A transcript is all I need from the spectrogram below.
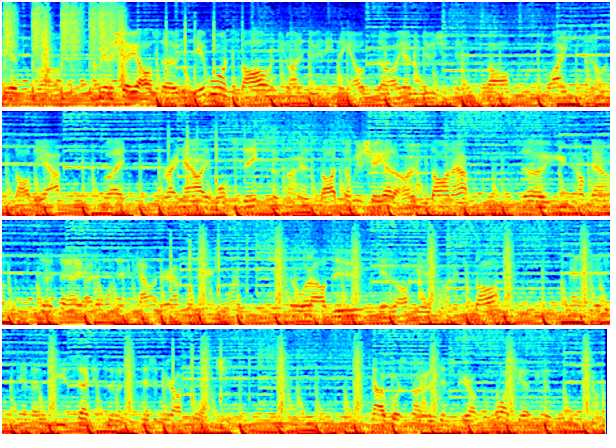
if um, I'm going to show you also, it will install and you don't have to do anything else. So all you have to do is just hit install twice and it'll install the app. But right now it won't sync, so it's not going to install it. So I'm going to show you how to uninstall an app.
